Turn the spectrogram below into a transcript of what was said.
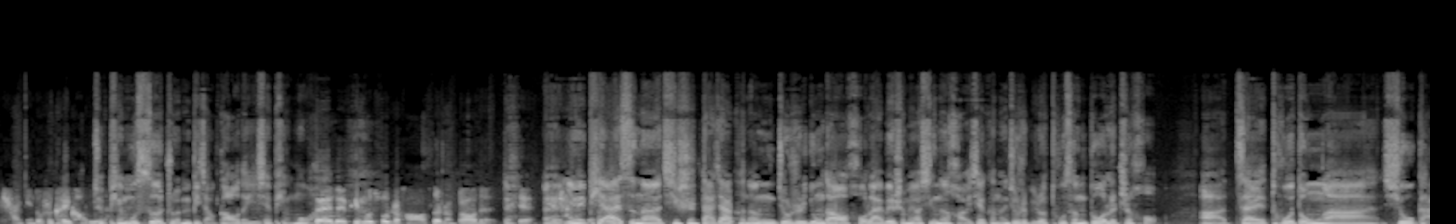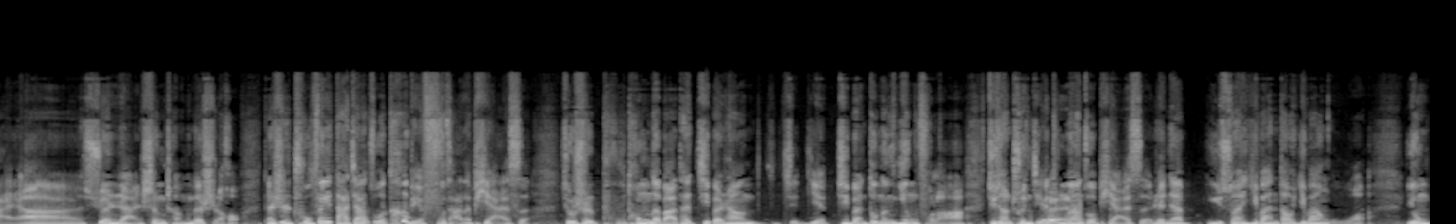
产品都是可以考虑的。就屏幕色准比较高的一些屏幕啊。对对，屏幕素质好、色准高的这些。呃，这些产品因为 PS 呢，其实大家可能就是用到后来，为什么要性能好一些？可能就是比如说涂层多了之后。啊，在拖动啊、修改啊、渲染、生成的时候，但是除非大家做特别复杂的 PS，就是普通的吧，它基本上这也基本都能应付了啊。就像春节同样做 PS，人家预算一万到一万五，用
